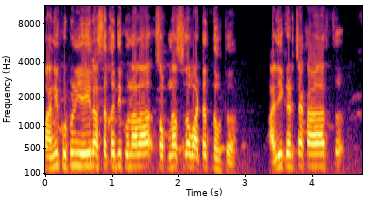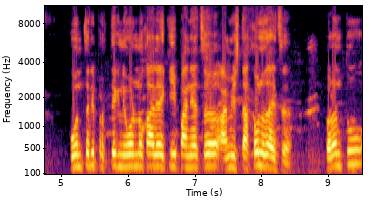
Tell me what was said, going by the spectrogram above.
पाणी कुठून येईल असं कधी कुणाला स्वप्नात सुद्धा वाटत नव्हतं. अलीकडच्या काळात कोणतरी प्रत्येक निवडणुका आल्या की पाण्याचं आमिष दाखवलं जायचं. परंतु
